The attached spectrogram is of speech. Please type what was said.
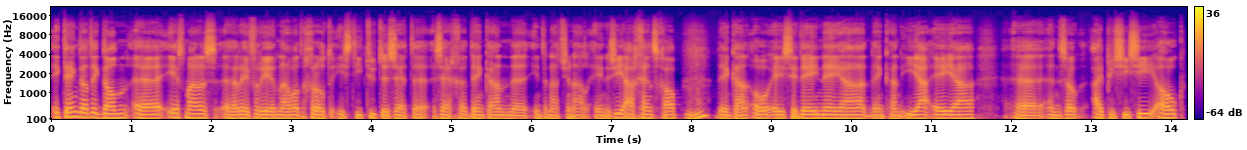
ik denk dat ik dan uh, eerst maar eens uh, refereer naar wat de grote instituten zetten, zeggen. Denk aan de Internationale Energieagentschap, mm -hmm. denk aan OECD, NEA, denk aan IAEA uh, en zo IPCC ook.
